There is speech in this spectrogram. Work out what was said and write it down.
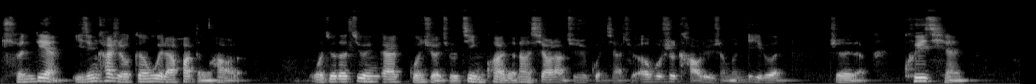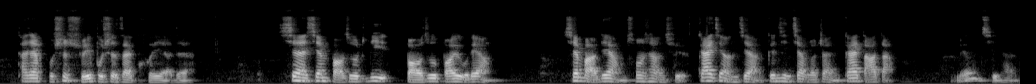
纯电已经开始跟未来划等号了，我觉得就应该滚雪球，尽快的让销量继续滚下去，而不是考虑什么利润之类的亏钱。大家不是谁不是在亏啊？对，现在先保住利，保住保有量。先把量冲上去，该降价跟进价格战，该打打，没有其他的。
